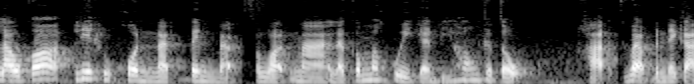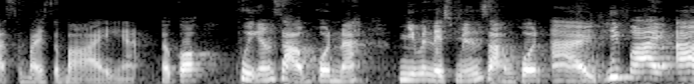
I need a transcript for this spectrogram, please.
เราก็เรียกทุกคนนัดเป็นแบบสล็อตมา แล้วก็มาคุยกันที่ห้องกระจกค่ะจะแบบบรรยากาศสบายๆอย่างเงี้ยแล้วก็คุยกัน 3 คนนะ มี management 3คนอายพี่ฝ้ายอ้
